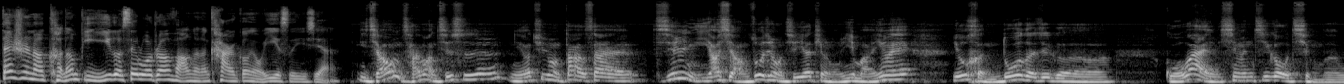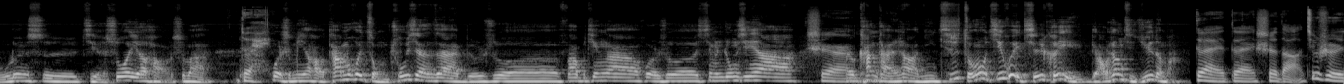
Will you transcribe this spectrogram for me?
但是呢，可能比一个 C 罗专访可能看着更有意思一些。以前我们采访，其实你要去这种大赛，其实你要想做这种，其实也挺容易嘛，因为有很多的这个国外新闻机构请的，无论是解说也好，是吧？对，或者什么也好，他们会总出现在，比如说发布厅啊，或者说新闻中心啊，是，还有看台上，你其实总有机会，其实可以聊上几句的嘛。对对，是的，就是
